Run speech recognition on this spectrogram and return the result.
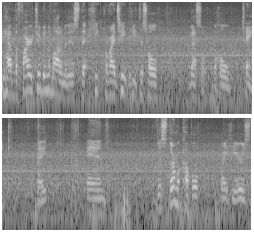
you have the fire tube in the bottom of this that heat provides heat to heat this whole vessel, the whole tank. Okay, and this thermocouple right here is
